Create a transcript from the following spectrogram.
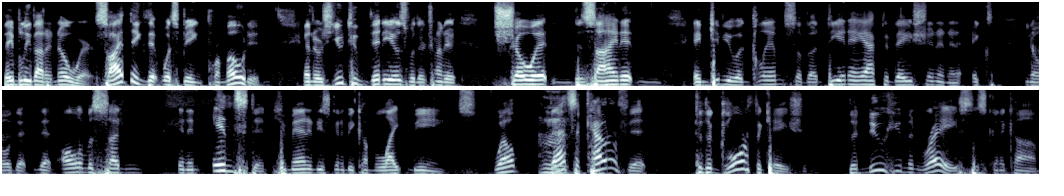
They believe out of nowhere. So I think that what's being promoted, and there's YouTube videos where they're trying to show it and design it and, and give you a glimpse of a DNA activation and an, you know that that all of a sudden in an instant humanity is going to become light beings. Well, hmm. that's a counterfeit to the glorification, the new human race that's going to come.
